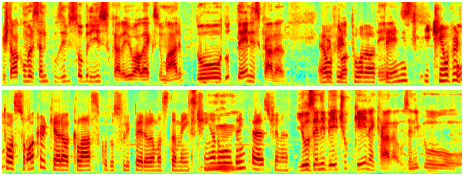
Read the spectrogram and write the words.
A gente tava conversando, inclusive, sobre isso, cara. Eu, o Alex e o Mário. Do, do tênis, cara. É o Virtua. Tennis. E tinha o Virtua Soccer, que era clássico dos fliperamas também, que tinha no Dreamcast, né? E os NBA 2K, né, cara? Os N- o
